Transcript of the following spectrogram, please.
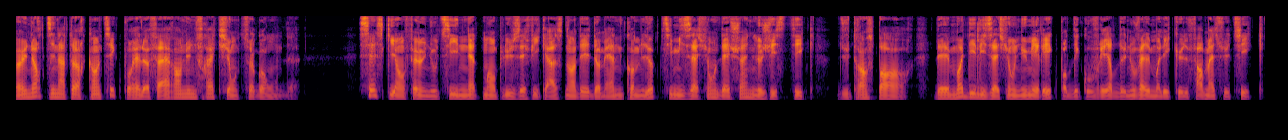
Un ordinateur quantique pourrait le faire en une fraction de seconde. C'est ce qui en fait un outil nettement plus efficace dans des domaines comme l'optimisation des chaînes logistiques, du transport, des modélisations numériques pour découvrir de nouvelles molécules pharmaceutiques,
